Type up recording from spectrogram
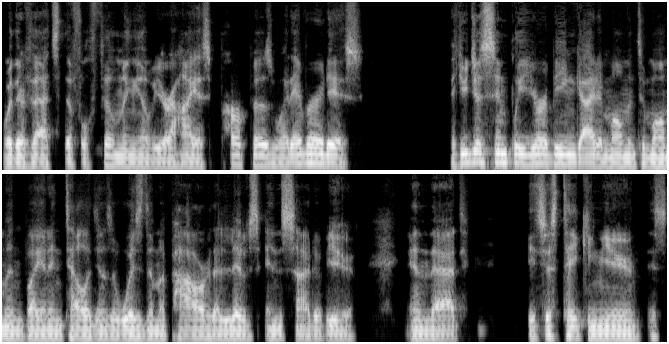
whether if that's the fulfilling of your highest purpose, whatever it is, that you just simply, you're being guided moment to moment by an intelligence, a wisdom, a power that lives inside of you. And that it's just taking you, it's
